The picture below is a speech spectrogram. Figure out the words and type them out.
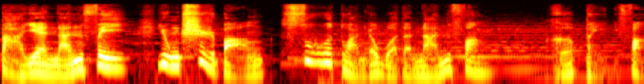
大雁南飞，用翅膀缩短着我的南方和北方；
